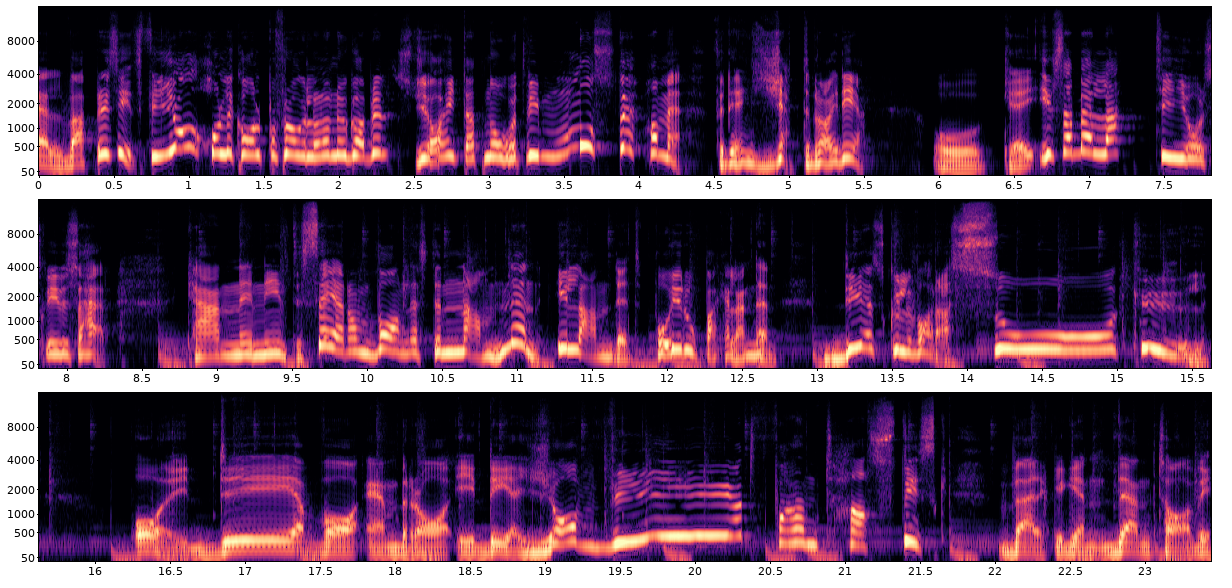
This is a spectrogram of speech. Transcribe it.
Elva, precis. För jag håller koll på frågelådan nu, Gabriel, så jag har hittat något vi måste ha med. För det är en jättebra idé. Okej, Isabella, 10 år, skriver så här. Kan ni inte säga de vanligaste namnen i landet på Europakalendern? Det skulle vara så kul! Oj, det var en bra idé. Jag vet! Fantastisk! Verkligen, den tar vi.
